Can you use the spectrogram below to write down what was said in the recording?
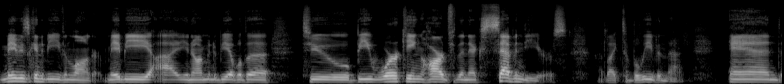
maybe it's going to be even longer. Maybe uh, you know I'm going to be able to to be working hard for the next 70 years. I'd like to believe in that. And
